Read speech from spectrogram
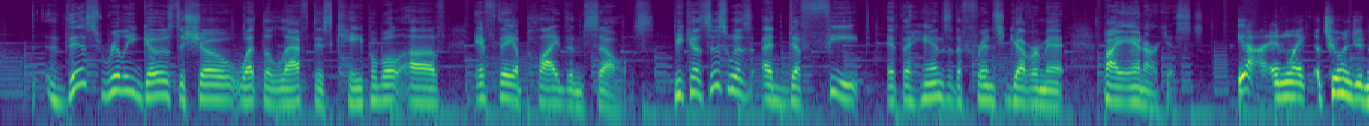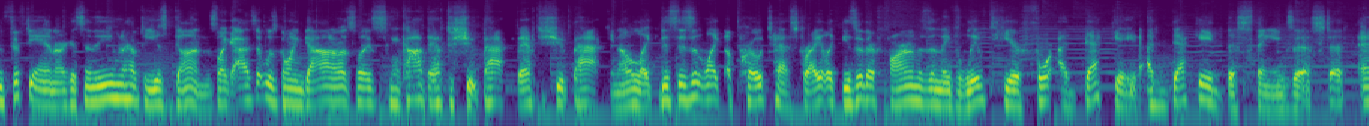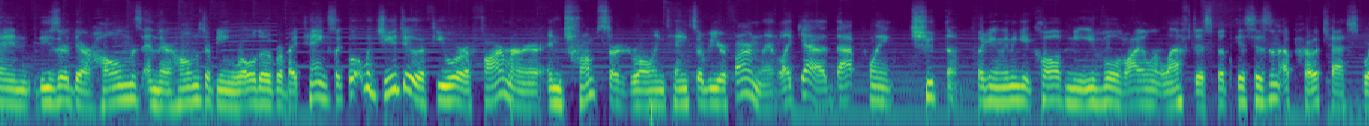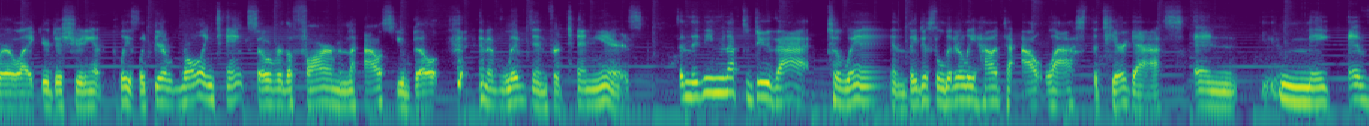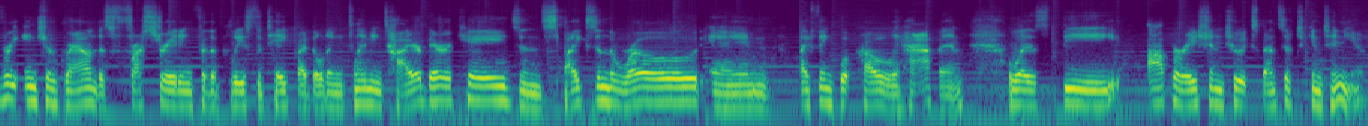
This really goes to show what the left is capable of if they applied themselves. Because this was a defeat at the hands of the French government by anarchists. Yeah, and like 250 anarchists, and they didn't even have to use guns. Like as it was going down, I was like, God, they have to shoot back. They have to shoot back. You know, like this isn't like a protest, right? Like these are their farms, and they've lived here for a decade. A decade, this thing existed, and these are their homes, and their homes are being rolled over by tanks. Like, what would you do if you were a farmer and Trump started rolling tanks over your farmland? Like, yeah, at that point, shoot them. Like, I'm gonna get called an evil, violent leftist, but this isn't a protest where like you're just shooting at police. Like, they're rolling tanks over the farm and the house you built and have lived in for 10 years. And they didn't even have to do that to win. They just literally had to outlast the tear gas and make every inch of ground as frustrating for the police to take by building flaming tire barricades and spikes in the road. And I think what probably happened was the operation too expensive to continue.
